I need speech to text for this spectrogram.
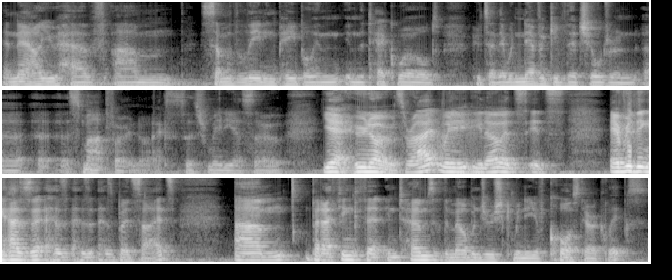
And now you have um, some of the leading people in, in the tech world who'd say they would never give their children a, a, a smartphone or access to social media. So, yeah, who knows, right? We, you know, it's it's everything has has has, has both sides. Um, but I think that in terms of the Melbourne Jewish community, of course there are cliques,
